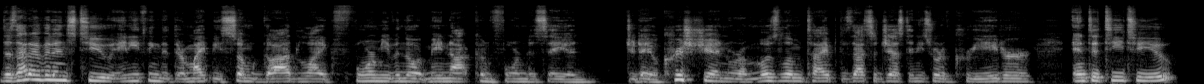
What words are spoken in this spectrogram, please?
does that evidence to anything that there might be some godlike form, even though it may not conform to, say, a Judeo Christian or a Muslim type? Does that suggest any sort of creator entity to you?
